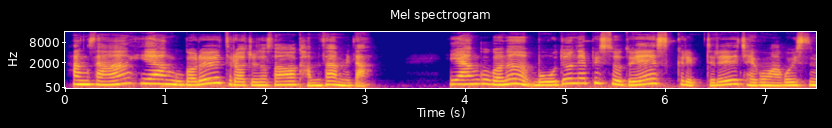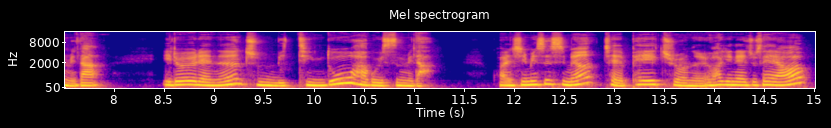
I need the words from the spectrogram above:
항상 희애 한국어를 들어주셔서 감사합니다. 이 한국어는 모든 에피소드의 스크립트를 제공하고 있습니다. 일요일에는 줌 미팅도 하고 있습니다. 관심 있으시면 제 페이트론을 확인해 주세요.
